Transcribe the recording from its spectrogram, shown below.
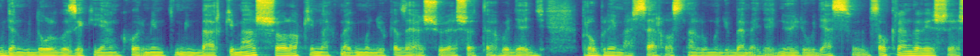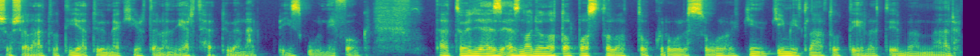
ugyanúgy dolgozik ilyenkor, mint, mint bárki mással, akinek meg mondjuk az első esete, hogy egy problémás szerhasználó mondjuk bemegy egy nőgyógyász szakrendelésre, és sose látott ilyet, ő meg hirtelen érthetően hát izgulni fog. Tehát, hogy ez, ez nagyon a tapasztalatokról szól, hogy ki, ki mit látott életében már.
